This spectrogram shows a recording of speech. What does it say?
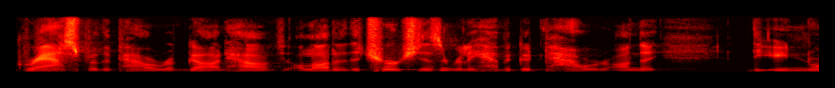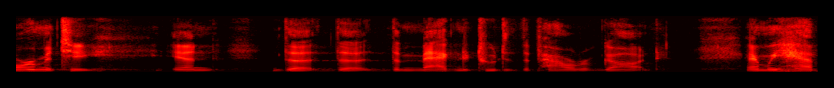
grasp of the power of God, how a lot of the church doesn't really have a good power on the, the enormity and the, the, the magnitude of the power of God. And we have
